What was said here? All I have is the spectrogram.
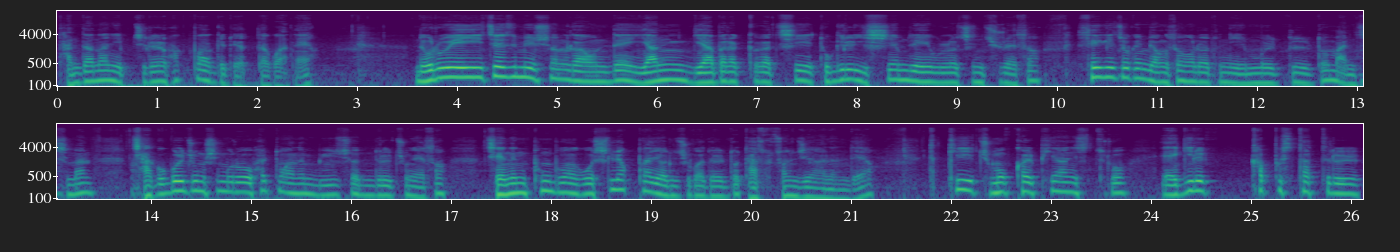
단단한 입지를 확보하게 되었다고 하네요. 노르웨이 재즈 뮤지션 가운데 얀 가바렉 같이 독일 ECM 레이블로 진출해서 세계적인 명성을 얻은 인물들도 많지만 자국을 중심으로 활동하는 뮤지션들 중에서 재능 풍부하고 실력파 연주가들도 다수 존재하는데요. 특히 주목할 피아니스트로 에길 카프스타트를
